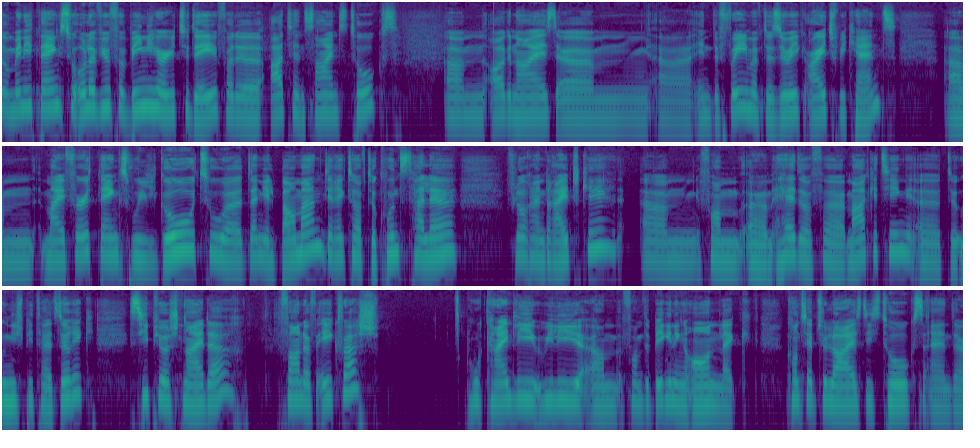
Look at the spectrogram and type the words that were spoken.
So many thanks to all of you for being here today for the art and science talks um, organized um, uh, in the frame of the Zurich Art Weekend. Um, my first thanks will go to uh, Daniel Baumann, director of the Kunsthalle, Florian Dreitschke, um, from um, head of uh, marketing at the Unispital Zurich, Scipio Schneider, founder of Acrush, who kindly really um, from the beginning on like conceptualized these talks and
